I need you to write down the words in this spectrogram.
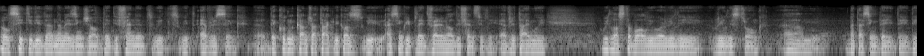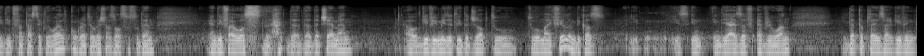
well, City did an amazing job. They defended with, with everything. Uh, they couldn't counter-attack because we, I think we played very well defensively. Every time we, we lost the ball, we were really, really strong. Um, but I think they, they, they did fantastically well. Congratulations also to them. And if I was the, the, the, the chairman, I would give immediately the job to, to Mike Phelan because he's in, in the eyes of everyone that the players are giving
